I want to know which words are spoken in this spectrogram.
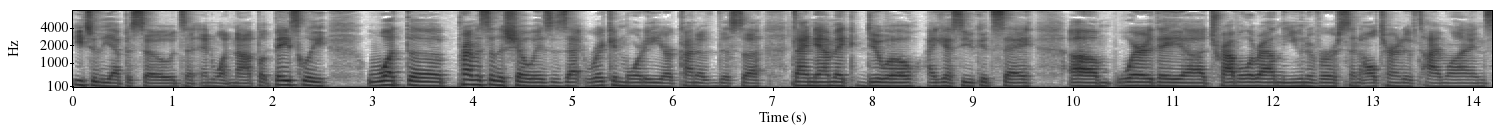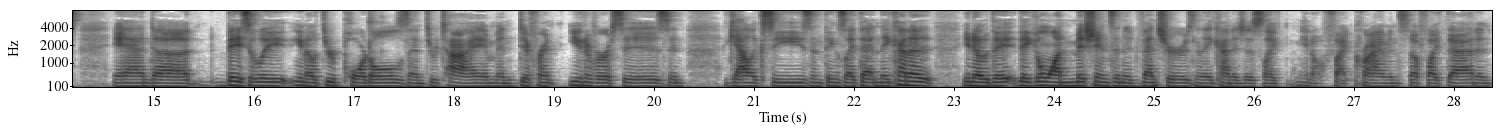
each of the episodes and, and whatnot. But basically, what the premise of the show is is that Rick and Morty are kind of this uh, dynamic duo, I guess you could say, um, where they uh, travel around the universe and alternative timelines and uh, basically you know through portals and through time and different universes and galaxies and things like that and they kind of you know they they go on missions and adventures and they kind of just like you know fight crime and stuff like that and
